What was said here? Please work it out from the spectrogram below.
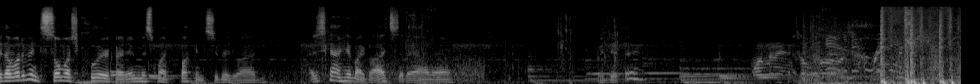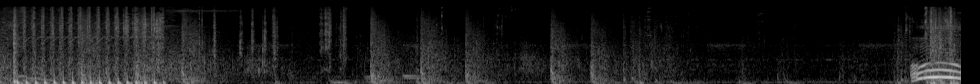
Yeah, that would have been so much cooler if I didn't miss my fucking super glide. I just can't hit my glides today, I don't know. Wait, did they? One minute until close. over there. Oh!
